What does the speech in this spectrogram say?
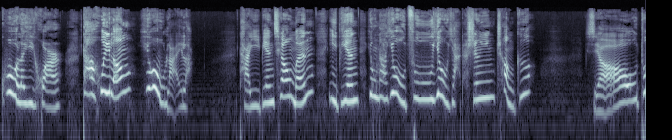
过了一会儿，大灰狼又来了。他一边敲门，一边用那又粗又哑的声音唱歌：“小兔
